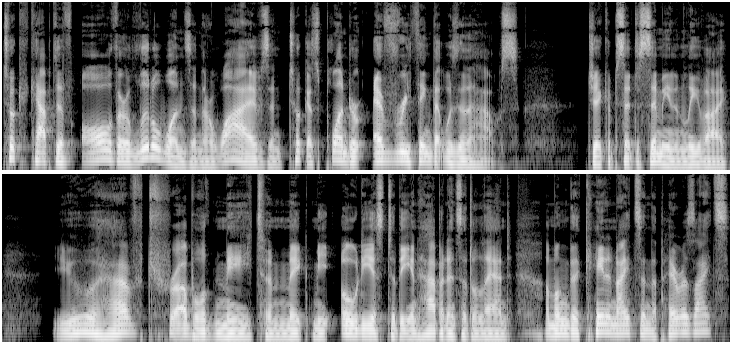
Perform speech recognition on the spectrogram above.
took captive all their little ones and their wives, and took as plunder everything that was in the house. Jacob said to Simeon and Levi, you have troubled me to make me odious to the inhabitants of the land, among the Canaanites and the Perizzites.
